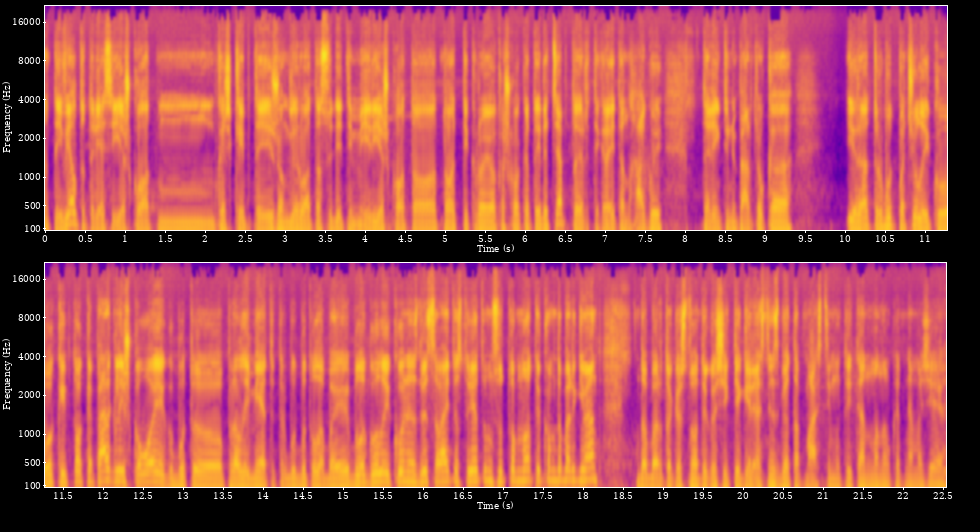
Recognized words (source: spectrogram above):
nu, tai vėl tu turėsi ieškoti mm, kažkaip tai žongliruotą sudėtimi ir ieškoti to, to tikrojo kažkokio tai recepto. Ir tikrai ten Hagui ta rinktinių pertrauka yra turbūt pačiu laiku, kaip tokią pergalę iškovoja, jeigu būtų pralaimėti, turbūt būtų labai blogų laikų, nes dvi savaitės turėtum su tom nuotaikom dabar gyventi. Dabar tokios nuotaikos šiek tiek geresnės, bet apmąstymų tai ten manau, kad nemažėja.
